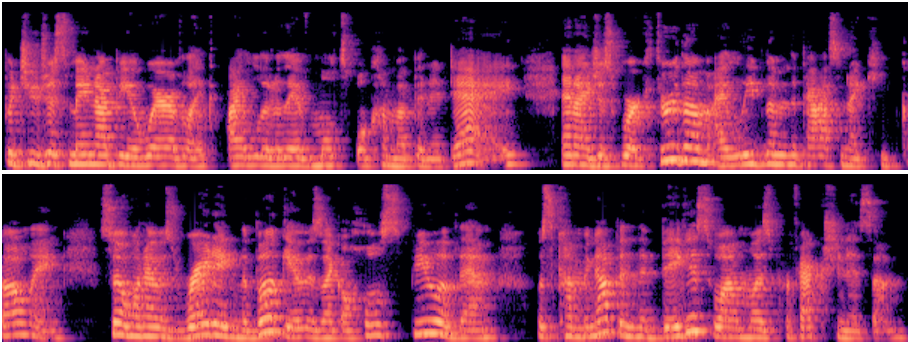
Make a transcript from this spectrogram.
but you just may not be aware of, like, I literally have multiple come up in a day. And I just work through them. I leave them in the past and I keep going. So when I was writing the book, it was like a whole spew of them was coming up. And the biggest one was perfectionism.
